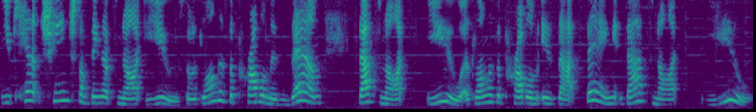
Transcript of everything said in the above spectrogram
You can't change something that's not you. So, as long as the problem is them, that's not you. As long as the problem is that thing, that's not you.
